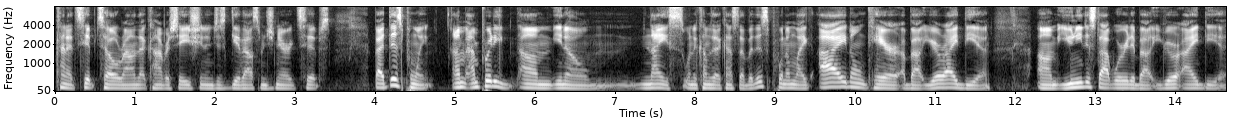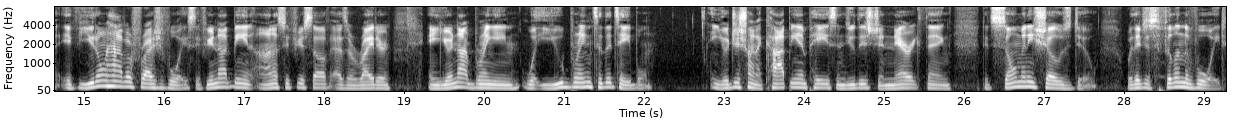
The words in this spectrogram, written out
kind of tiptoe around that conversation and just give out some generic tips. But at this point I'm I'm pretty um you know nice when it comes to that kind of stuff. But at this point, I'm like, I don't care about your idea. Um, you need to stop worried about your idea. If you don't have a fresh voice, if you're not being honest with yourself as a writer, and you're not bringing what you bring to the table, and you're just trying to copy and paste and do this generic thing that so many shows do, where they're just filling the void,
